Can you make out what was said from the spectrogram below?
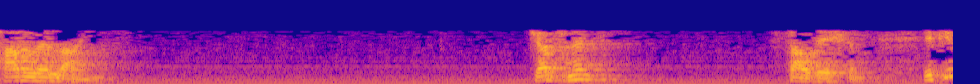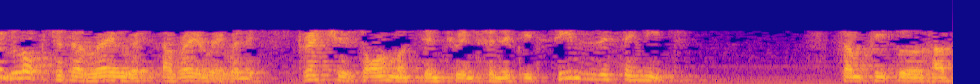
parallel lines. Judgment, salvation. If you've looked at a railway, a railway when it stretches almost into infinity, it seems as if they meet. Some people have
